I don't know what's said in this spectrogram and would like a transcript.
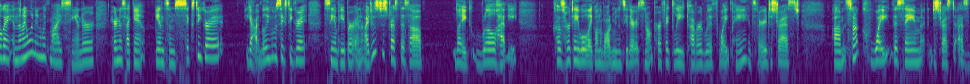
Okay, and then I went in with my sander here in a second and some 60 grit, yeah, I believe it was 60 grit sandpaper, and I just distressed this up like real heavy because her table, like on the bottom, you can see there, it's not perfectly covered with white paint. It's very distressed. Um, it's not quite the same distressed as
